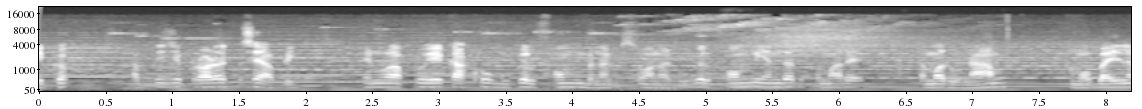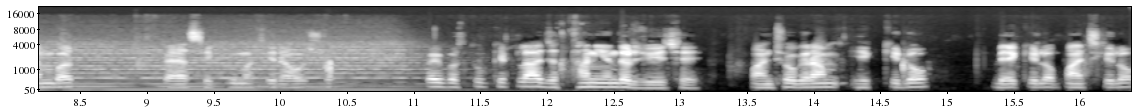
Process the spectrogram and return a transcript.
એક આપણી જે પ્રોડક્ટ છે આપણી, એનું આપણું એક આખું ગૂગલ ફોર્મ બનાવીશું. અને ગૂગલ ફોર્મની અંદર તમારે તમારું નામ મોબાઈલ નંબર કયા સિટીમાંથી રહો છો, કઈ વસ્તુ કેટલા જથ્થાની અંદર જોઈએ છે. પાંચસો ગ્રામ, એક કિલો, બે કિલો, પાંચ કિલો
